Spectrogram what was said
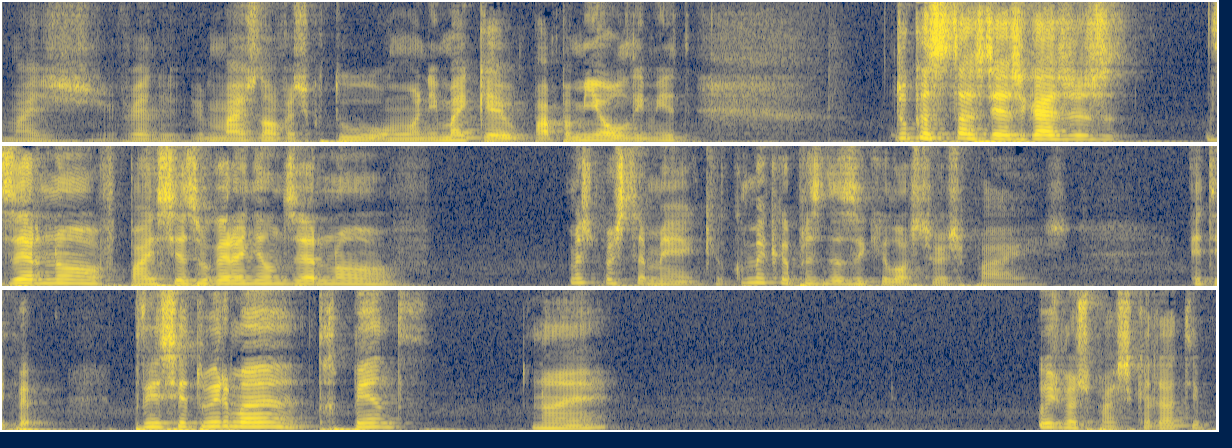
mais velho, mais novas que tu, ou um anime que é, pá, para mim é o limite, do que estás 10 gajas de 09, pá, e seres o garanhão de 09. Mas depois também é aquilo, como é que apresentas aquilo aos teus pais? É tipo, podia ser tua irmã, de repente, não é? Os meus pais, se calhar, tipo,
